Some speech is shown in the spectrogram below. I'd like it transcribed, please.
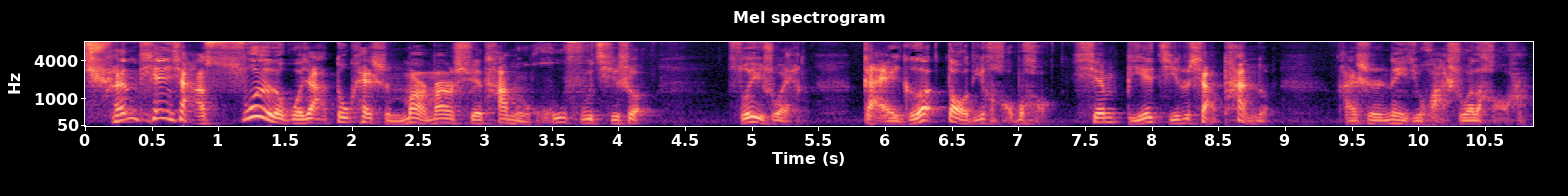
全天下所有的国家都开始慢慢学他们胡服骑射。所以说呀，改革到底好不好，先别急着下判断。还是那句话说的好哈，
